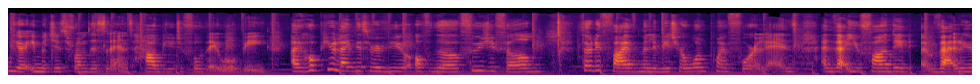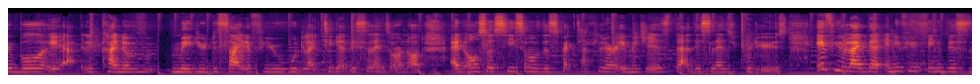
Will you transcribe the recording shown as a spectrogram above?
your images from this lens how beautiful they will be. I hope you like this review of the fujifilm 35mm 1.4 lens and that you found it valuable it, it kind of made you decide if you would like to get this lens or not. And also see some of the spectacular images that this lens produced if you like that and if you think this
